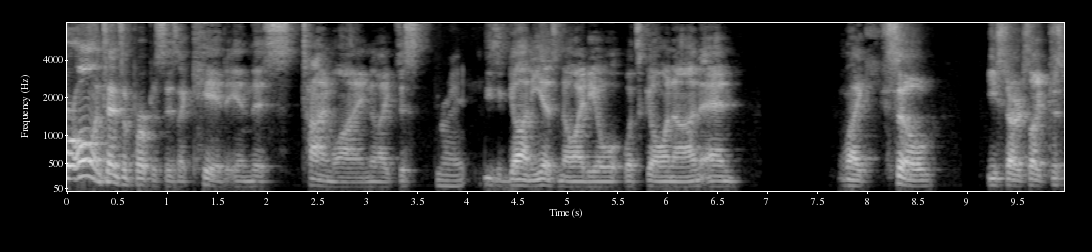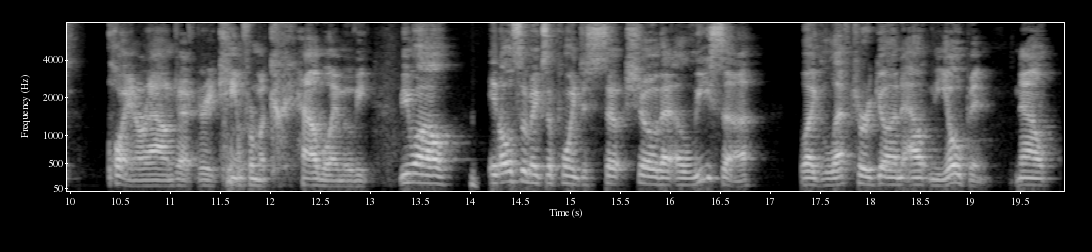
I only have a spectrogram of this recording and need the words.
for all intents and purposes a kid in this timeline, like just right he's a gun. He has no idea what's going on, and like so, he starts like just playing around after he came from a cowboy movie. Meanwhile, it also makes a point to so- show that Elisa like left her gun out in the open. Now,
